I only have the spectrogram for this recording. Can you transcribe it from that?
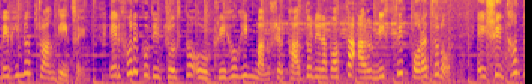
বিভিন্ন ত্রাণ দিয়েছে। এর ফলে ক্ষতিগ্রস্ত ও গৃহহীন মানুষের খাদ্য নিরাপত্তা আরও নিশ্চিত করার জন্য এই সিদ্ধান্ত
